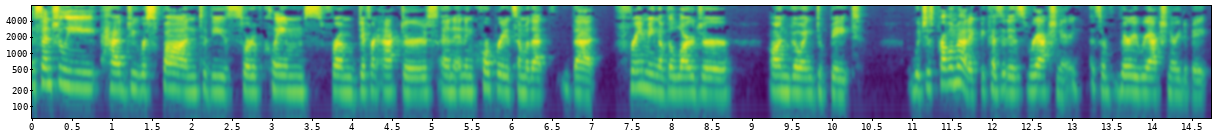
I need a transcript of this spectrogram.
essentially had to respond to these sort of claims from different actors and, and incorporated some of that that framing of the larger ongoing debate, which is problematic because it is reactionary. It's a very reactionary debate.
